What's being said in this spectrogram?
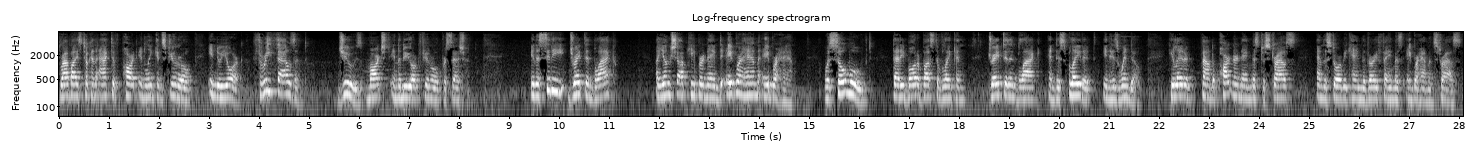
Rabbis took an active part in Lincoln's funeral in New York. 3,000 Jews marched in the New York funeral procession. In a city draped in black, a young shopkeeper named Abraham Abraham was so moved that he bought a bust of Lincoln draped it in black, and displayed it in his window. He later found a partner named Mr. Straus, and the store became the very famous Abraham and Straus,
